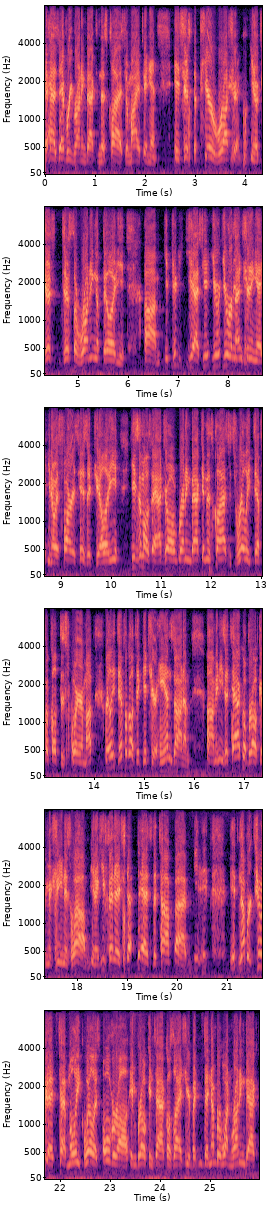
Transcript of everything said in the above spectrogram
has every running back in this class, in my opinion, is just the pure rushing. You know, just just the running ability. Um, you, you, yes, you, you, were mentioning it. You know, as far as his agility, he's the most agile running back in this class. It's really difficult to square him up. Really difficult to get your hands on him. Um, and he's a tackle broken machine as well. You know, he finished as the top uh, number two to, to Malik Willis overall in broken tackles last year, but the number one running back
